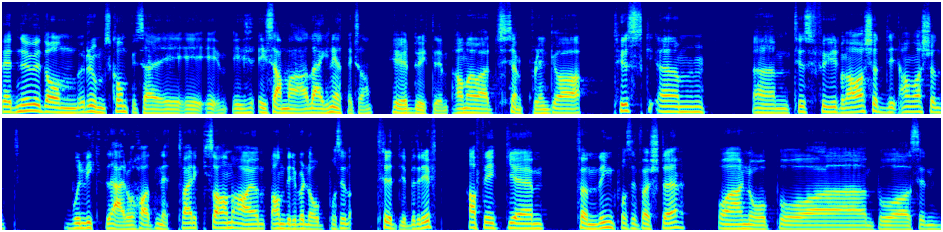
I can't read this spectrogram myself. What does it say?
Vet, nu är de rumskompisar i, i, i, i, samma lägenhet liksom. Helt riktigt. Han har vært kjempeflink og tysk, um, um, tysk fyr. Men han har, skjønt, han har skjønt hvor viktig det er å ha et nettverk. Så han, har, han driver nå på sin tredje bedrift. Han fikk um, funding på sin første, og er nå på, på sin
